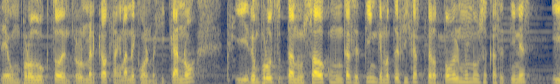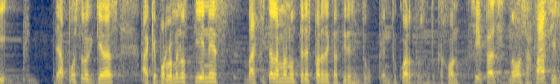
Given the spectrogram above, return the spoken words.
de un producto dentro de un mercado tan grande como el mexicano y de un producto tan usado como un calcetín, que no te fijas, pero todo el mundo usa calcetines y te apuesto lo que quieras a que por lo menos tienes bajita la mano tres pares de calcetines en tu, en tu cuarto, en tu cajón. Sí, fácil. No, o sea, fácil.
